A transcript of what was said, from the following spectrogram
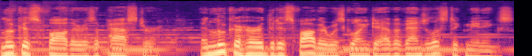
Luca's father is a pastor, and Luca heard that his father was going to have evangelistic meetings.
